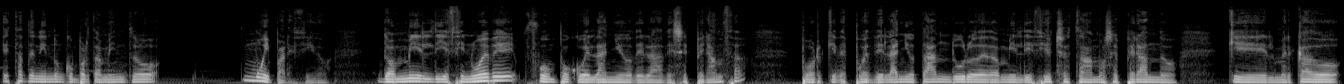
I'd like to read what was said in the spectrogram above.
está teniendo un comportamiento muy parecido. 2019 fue un poco el año de la desesperanza, porque después del año tan duro de 2018 estábamos esperando que el mercado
